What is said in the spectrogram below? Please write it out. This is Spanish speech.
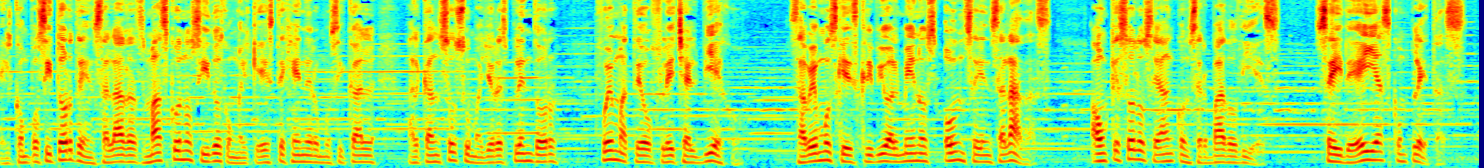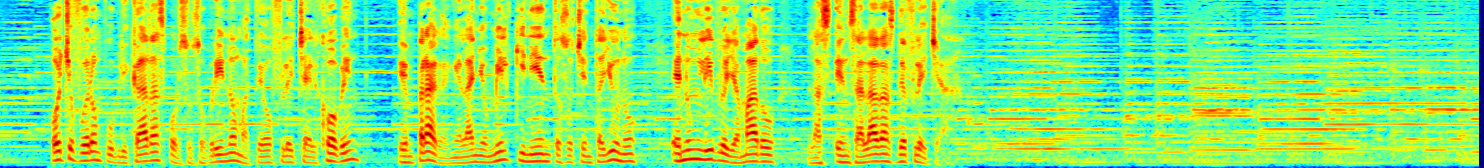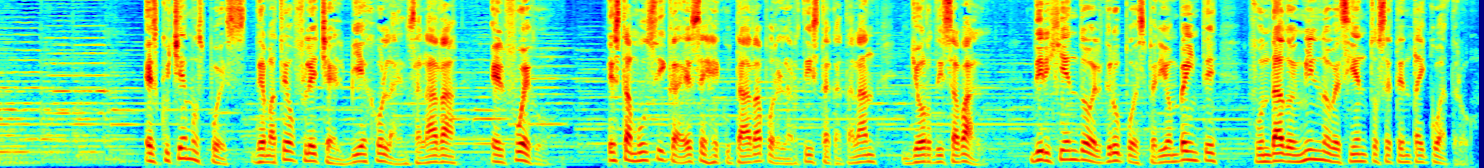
El compositor de ensaladas más conocido con el que este género musical alcanzó su mayor esplendor fue Mateo Flecha el Viejo. Sabemos que escribió al menos 11 ensaladas, aunque solo se han conservado 10, seis de ellas completas. Ocho fueron publicadas por su sobrino Mateo Flecha el Joven en Praga en el año 1581 en un libro llamado Las ensaladas de Flecha. Escuchemos pues de Mateo Flecha el Viejo la ensalada El Fuego. Esta música es ejecutada por el artista catalán Jordi Sabal, dirigiendo el grupo Esperión 20, fundado en 1974.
